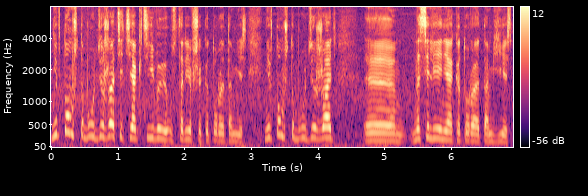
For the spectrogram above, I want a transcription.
Не в том, чтобы удержать эти активы устаревшие, которые там есть, не в том, чтобы удержать э, население, которое там есть.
